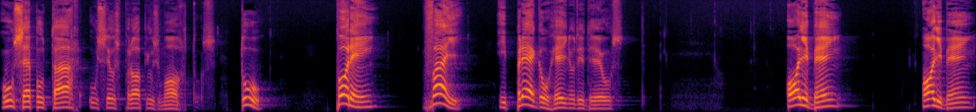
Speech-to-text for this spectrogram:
o sepultar os seus próprios mortos. Tu, porém, vai e prega o reino de Deus. Olhe bem, olhe bem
